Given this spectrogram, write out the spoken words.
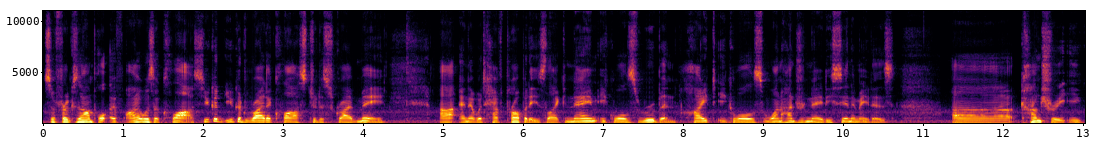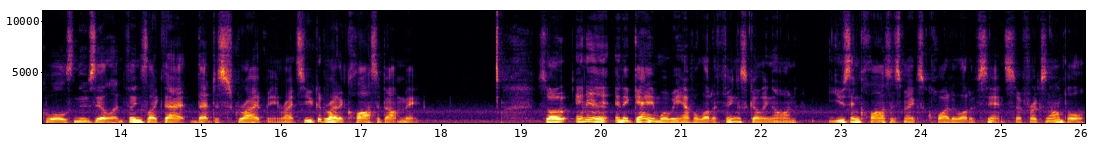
So for example, if I was a class, you could you could write a class to describe me, uh, and it would have properties like name equals Ruben, height equals 180 centimeters, uh, country equals New Zealand, things like that that describe me, right? So you could write a class about me. So in a, in a game where we have a lot of things going on, using classes makes quite a lot of sense. So for example,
